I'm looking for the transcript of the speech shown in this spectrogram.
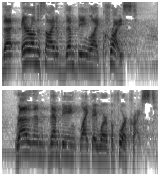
that err on the side of them being like Christ rather than them being like they were before Christ.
